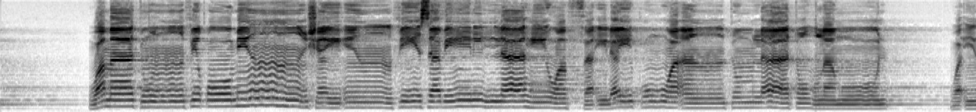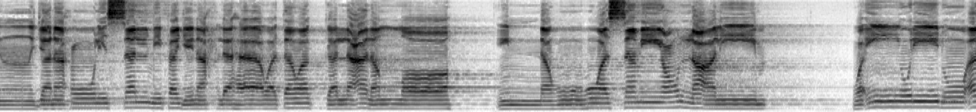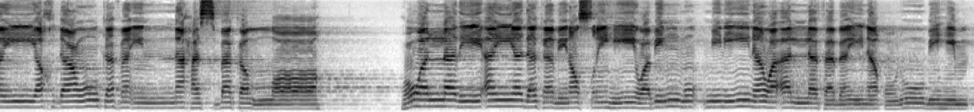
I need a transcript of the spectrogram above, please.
وما تنفقوا من شيء في سبيل الله يوفى اليكم وأنتم لا تظلمون وان جنحوا للسلم فاجنح لها وتوكل على الله انه هو السميع العليم وان يريدوا ان يخدعوك فان حسبك الله هو الذي إيدك بنصره وبالمؤمنين والف بين قلوبهم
